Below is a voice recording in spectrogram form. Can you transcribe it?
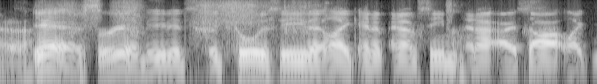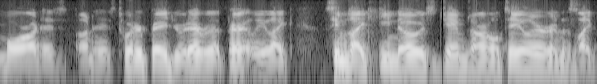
Uh, Yeah, for real, dude. It's it's cool to see that like and and I've seen and I, I saw like more on his on his Twitter page or whatever. Apparently, like seems like he knows James Arnold Taylor and has like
